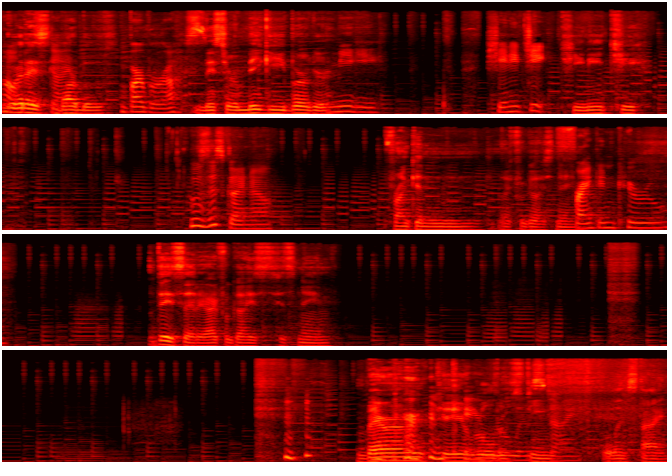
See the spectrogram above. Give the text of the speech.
Oh, Look at this this, guy. Barbos. Barbaros, Mr. Miggy Burger. Migi, Shinichi. Shinichi. Who's this guy now? Franken. I forgot his name. Franken Frankenkuru. They said it. I forgot his, his name. Baron K. Roolenstein. Roolenstein.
